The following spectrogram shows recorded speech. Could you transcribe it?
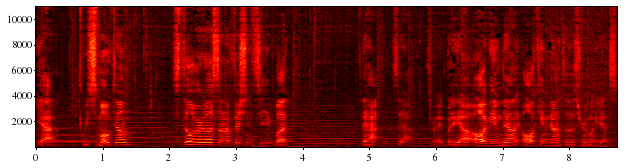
yeah, we smoked them. Still hurt us on efficiency, but it happens. It happens, right? But yeah, all came down. All came down to this room, I guess.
